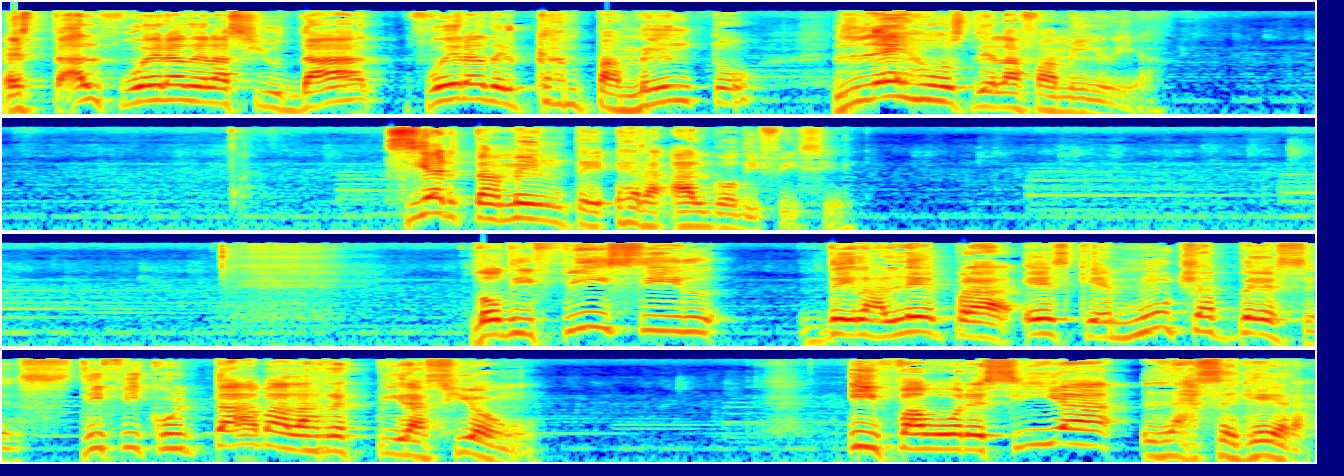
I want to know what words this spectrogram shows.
Estar fuera de la ciudad, fuera del campamento, lejos de la familia. Ciertamente era algo difícil. Lo difícil de la lepra es que muchas veces dificultaba la respiración y favorecía la ceguera.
